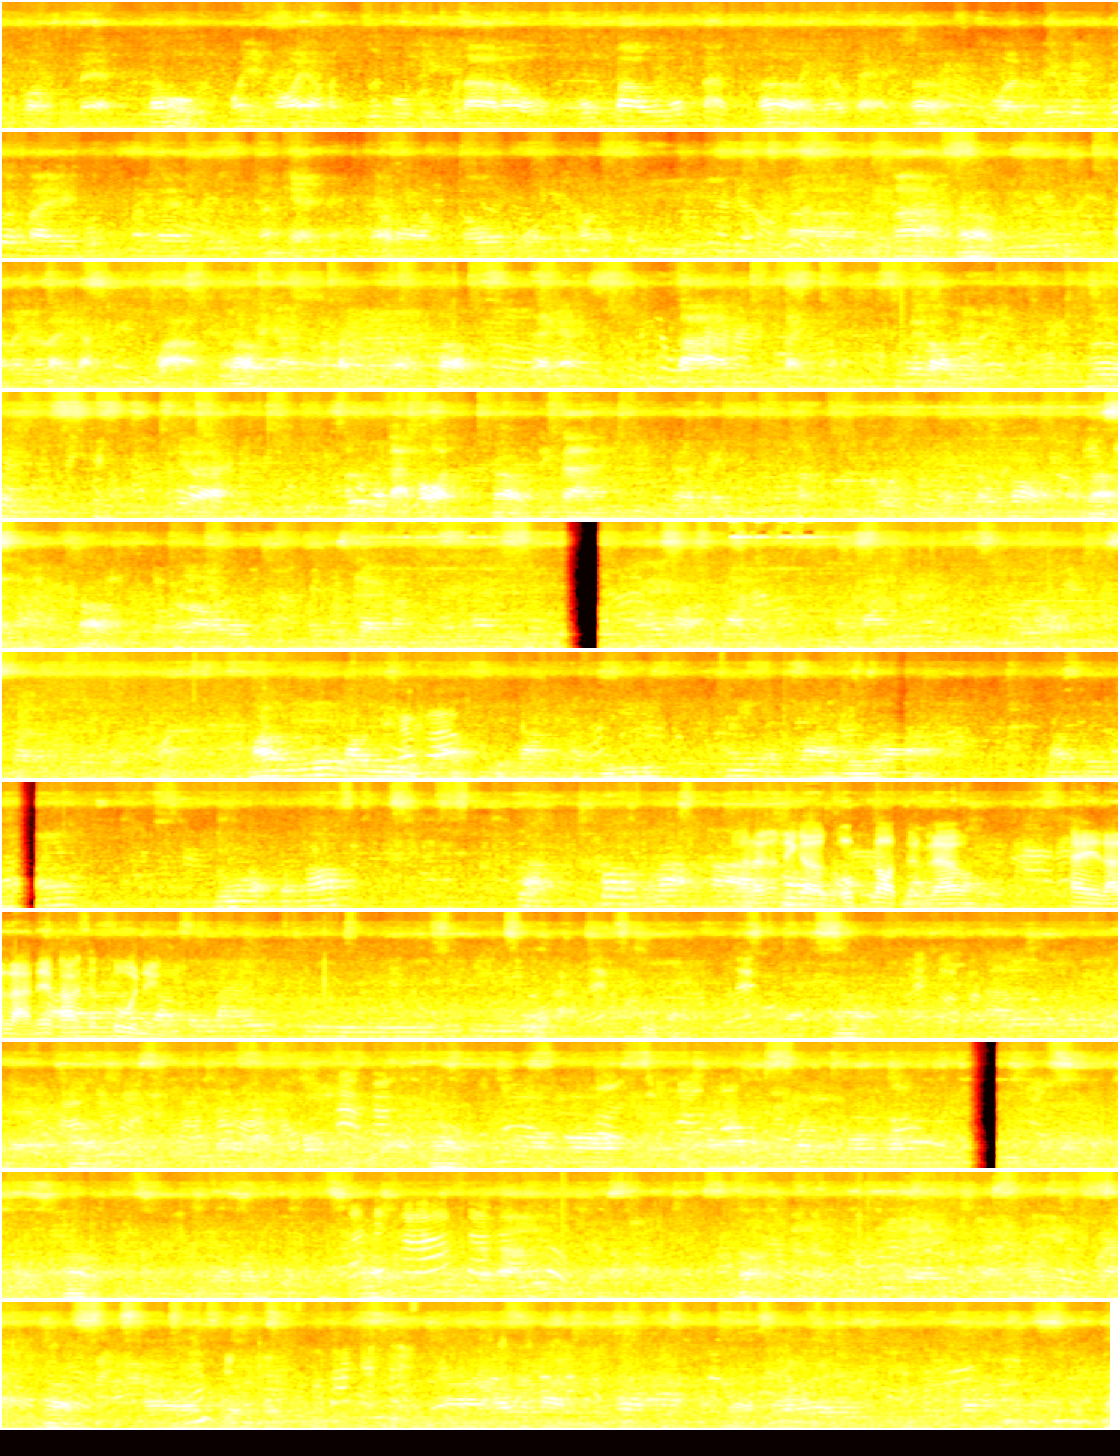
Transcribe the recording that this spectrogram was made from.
อุปกรณ์ส่วนแรกครับผม เพราะอย่างน้อยอะมันด้วยโปรเทคเวลาเราล้มเบาล้มหนักอ่า อะไรแล้วแต่ อ่า ส่วนเลเวลเรื่องไปรถมันแรงขึ้นนักแข่งเนี่ยแน่นอนเราหมวกเขาจะมีอ่าค่าหรืออะไรหลายๆอย่างที่ดีกว่าในงานทั่วไปอยู่แล้ว ครับ แต่เนี้ยการใส่เพื่อให้เราเพิ่มเพื่อเพิ่มโอกาสรอดครับ ในการที่จะเป็นขับขี่รถ เราก็ครับไม่ได้ครับแต่ถ้าเราไม่สนใจมันให้ให้ความสำคัญทำงานด้วยเราก็จะเป็นรถคราวนี้เราอยู่กับเหตุการณ์แบบนี้ให้ตำราเลยว่าจำเป็นไหมหมวกกันน็อกจากต้องราคาอ่าแล้วนี่ก็ครบรอบหนึ่งแล้ว ให้หลานๆได้พักสักครู่หนึ่ง ครับครับครับครับ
